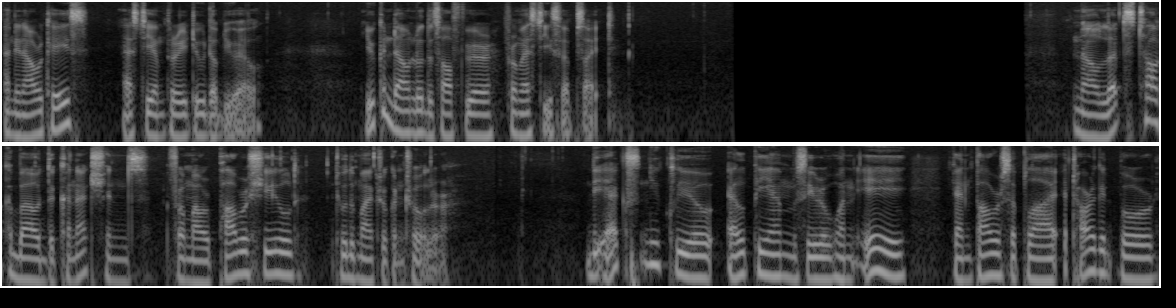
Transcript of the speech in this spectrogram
and in our case, STM32WL. You can download the software from ST's website. Now let's talk about the connections from our power shield to the microcontroller. The X-Nucleo LPM01A can power supply a target board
